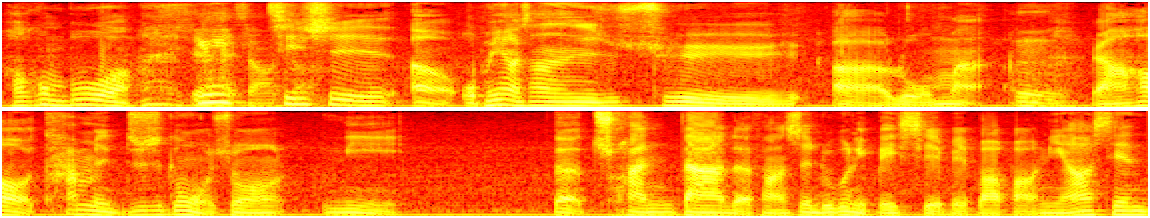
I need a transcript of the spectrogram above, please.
好恐怖哦！因为其实呃，我朋友上次去呃罗马，嗯，然后他们就是跟我说，你的穿搭的方式，如果你背斜背包包，你要先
